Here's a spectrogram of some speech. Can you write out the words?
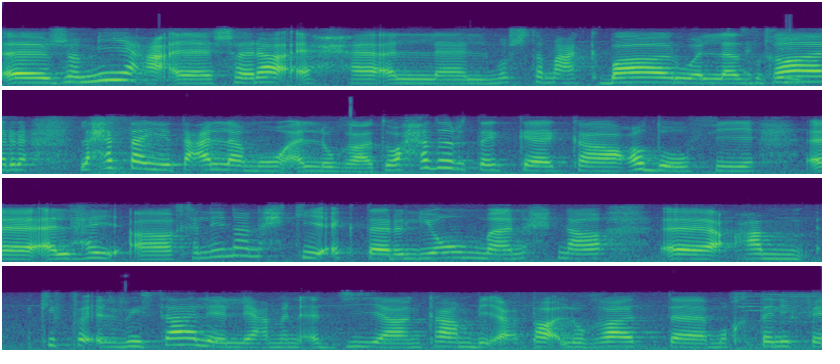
آه، جميع آه، شرائح المجتمع كبار ولا صغار لحتى يتعلموا اللغات. وحضرتك كعضو في الهيئة خلينا نحكي أكثر اليوم نحن عم كيف الرسالة اللي عم نأديها إن كان بإعطاء لغات مختلفة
